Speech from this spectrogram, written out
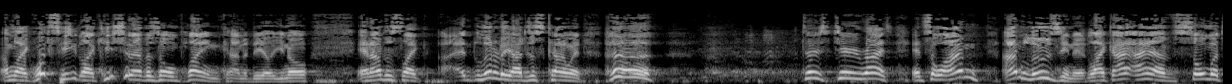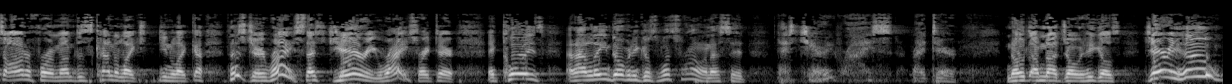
I'm like, what's he like? He should have his own plane kind of deal, you know? And I'm just like, I, literally I just kind of went, huh? There's Jerry Rice. And so I'm, I'm losing it. Like I, I have so much honor for him. I'm just kind of like, you know, like, that's Jerry Rice. That's Jerry Rice right there. And Coy's, and I leaned over and he goes, what's wrong? And I said, that's Jerry Rice right there. No, I'm not joking. He goes, Jerry who?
